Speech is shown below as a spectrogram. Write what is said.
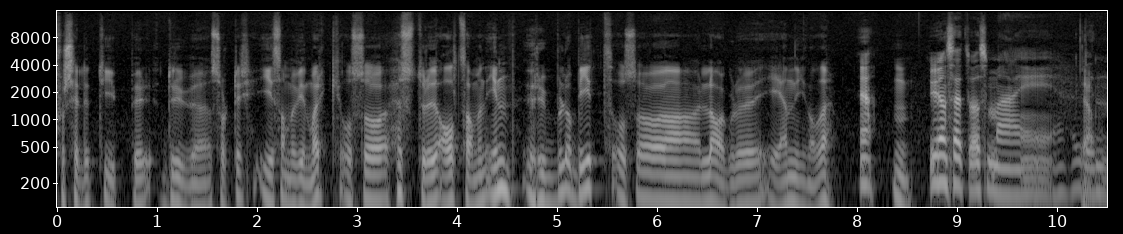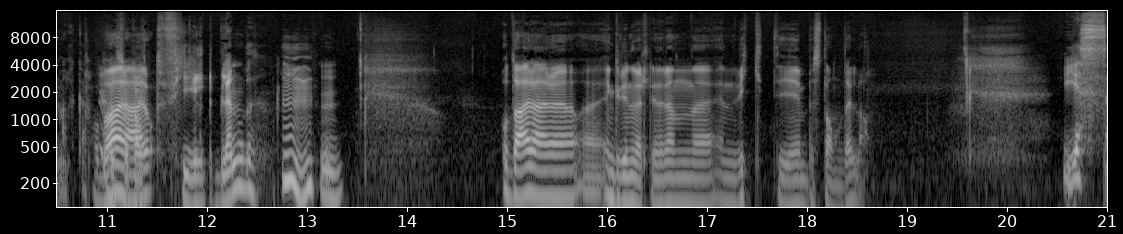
forskjellige typer druesorter i samme vinmark. Og så høster du alt sammen inn, rubbel og bit, og så lager du én vin av det. Uansett hva som er i Ja. Og der er, Såkalt field blend. mm, Mm. og der er eh, en grønn veltliner en, eh, en viktig bestanddel. da. Yes.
